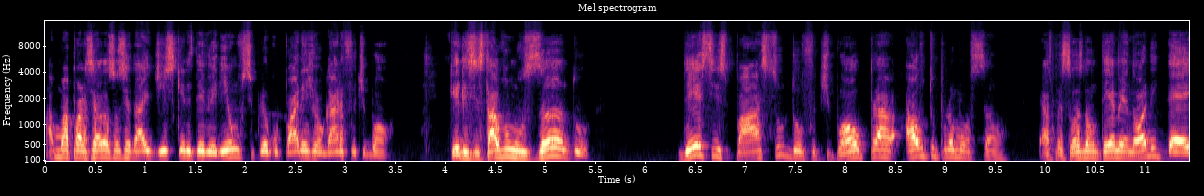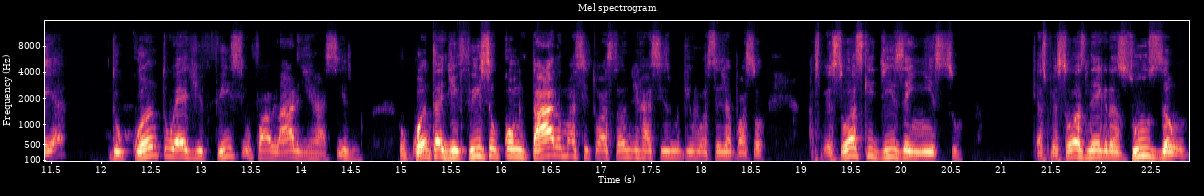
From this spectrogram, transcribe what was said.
uma parcela da sociedade disse que eles deveriam se preocupar em jogar futebol, que eles estavam usando desse espaço do futebol para autopromoção. As pessoas não têm a menor ideia do quanto é difícil falar de racismo, o quanto é difícil contar uma situação de racismo que você já passou. As pessoas que dizem isso, que as pessoas negras usam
